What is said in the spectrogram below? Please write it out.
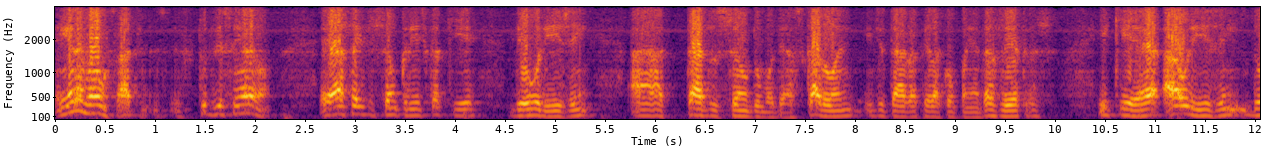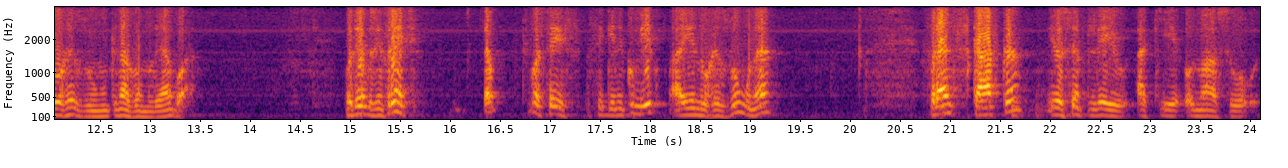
em alemão, sabe? Tudo isso em alemão. É essa edição crítica que deu origem à tradução do Modesto Carone, editada pela Companhia das Letras, e que é a origem do resumo que nós vamos ler agora. Podemos ir em frente? Se vocês seguirem comigo, aí no resumo, né? Franz Kafka, eu sempre leio aqui o nosso,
